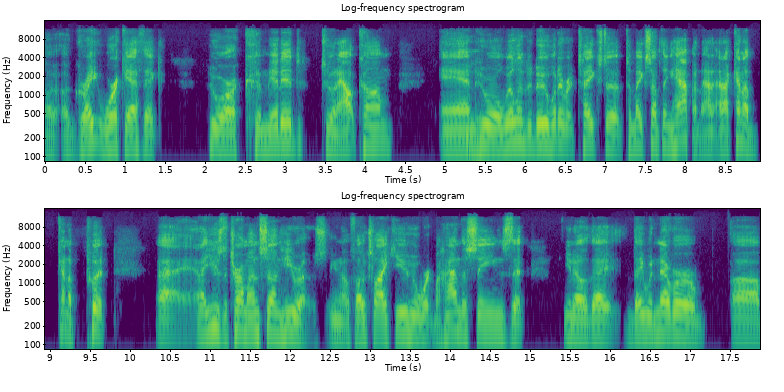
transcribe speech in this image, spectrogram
a, a great work ethic who are committed to an outcome and who are willing to do whatever it takes to to make something happen. And, and I kind of kind of put uh, and I use the term unsung heroes. You know, folks like you who work behind the scenes that you know they they would never uh,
